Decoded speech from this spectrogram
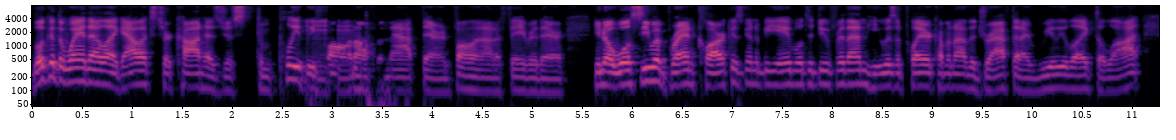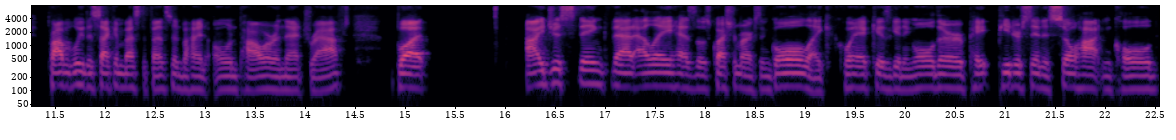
look at the way that like Alex Turcotte has just completely mm-hmm. fallen off the map there and fallen out of favor there. You know, we'll see what Brandt Clarke is going to be able to do for them. He was a player coming out of the draft that I really liked a lot, probably the second best defenseman behind Owen Power in that draft. But I just think that LA has those question marks in goal. Like Quick is getting older. Petersen is so hot and cold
